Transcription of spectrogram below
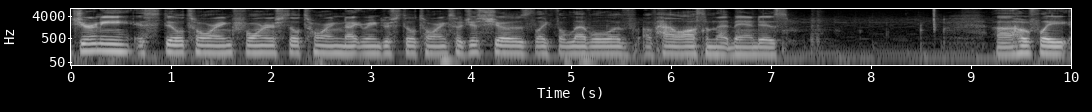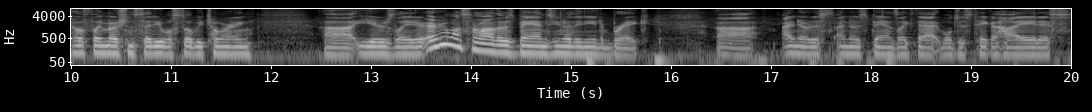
Journey is still touring, Foreigner still touring, Night Ranger still touring. So it just shows like the level of, of how awesome that band is. Uh, hopefully, hopefully Motion City will still be touring uh, years later. Every once in a while, those bands, you know, they need a break. Uh, I noticed, I noticed bands like that will just take a hiatus.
